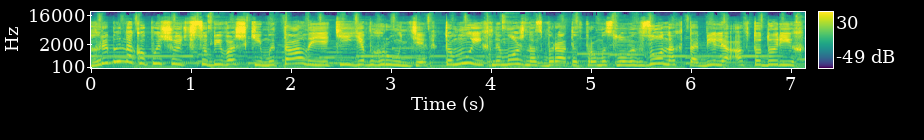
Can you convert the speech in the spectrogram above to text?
Гриби накопичують в собі важкі метали, які є в ґрунті, тому їх не можна збирати в промислових зонах та біля автодоріг.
